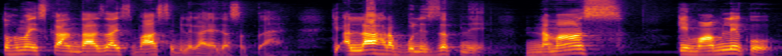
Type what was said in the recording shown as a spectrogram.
تو ہمیں اس کا اندازہ اس بات سے بھی لگایا جا سکتا ہے کہ اللہ رب العزت نے نماز کے معاملے کو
